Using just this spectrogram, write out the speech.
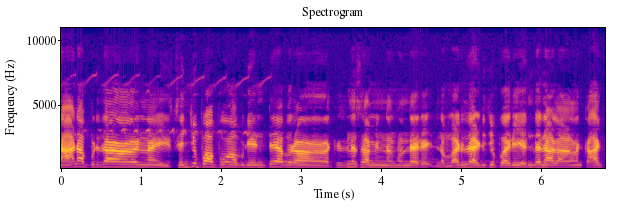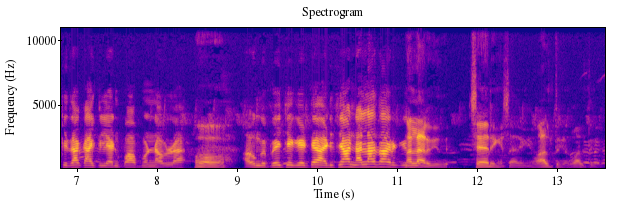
நானும் அப்படி தான் செஞ்சு பார்ப்போம் அப்படின்ட்டு அப்புறம் கிருஷ்ணசாமி என்ன சொன்னார் இந்த மருந்து அடிச்சு பாரு எந்த நாள் ஆனாலும் காய்க்குதா காய்க்கலையான்னு பார்ப்போம்னாப்புல ஓ. அவங்க பேச்சை கேட்டு அடிச்சா நல்லா தான் இருக்கு. நல்லா இருக்குது. சரிங்க சரிங்க. வாழ்த்துக்கள் வாழ்த்துக்கள்.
